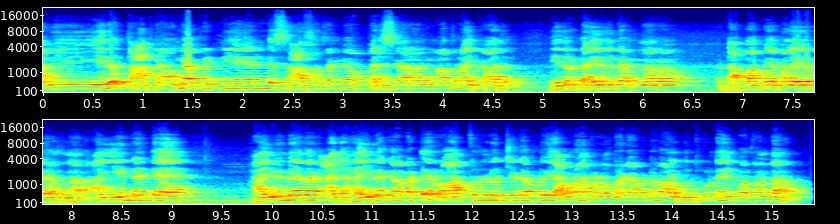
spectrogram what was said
అవి ఏదో తాత్కాలికంగా పెట్టినాయి కానీ శాశ్వతంగా పరిష్కారానికి మాత్రం అవి కాదు. ఏదో టైర్లు పెడుతున్నారు డబ్బా పేపర్లు ఏవో పెడుతున్నారు అవి ఏంటంటే హైవే మీద అది హైవే కాబట్టి రాత్రులు వచ్చేటప్పుడు ఎవరు అక్కడ ఉంటారు కాబట్టి వాళ్ళు గుద్దుకుంటూ వెళ్ళిపోతూ ఉంటారు.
